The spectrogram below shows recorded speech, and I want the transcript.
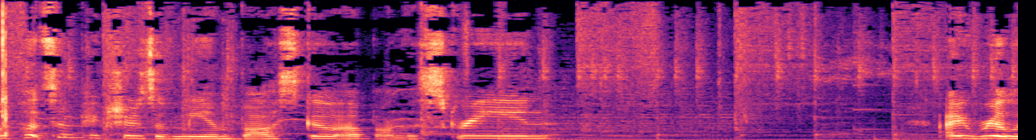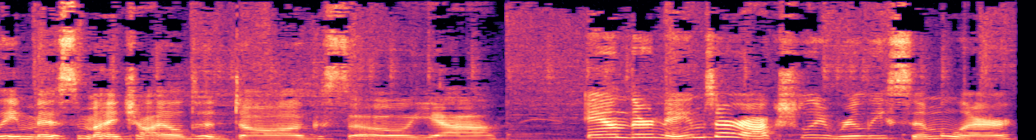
I'll put some pictures of me and Bosco up on the screen. I really miss my childhood dog, so yeah. And their names are actually really similar.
